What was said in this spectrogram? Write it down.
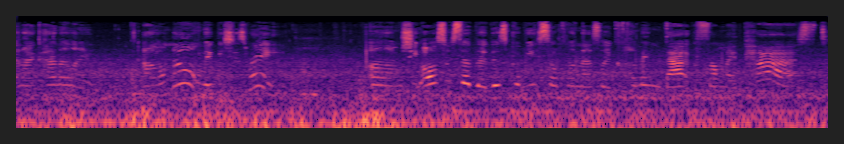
and I kind of like, I don't know, maybe she's right. Also said that this could be someone that's like coming back from my past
